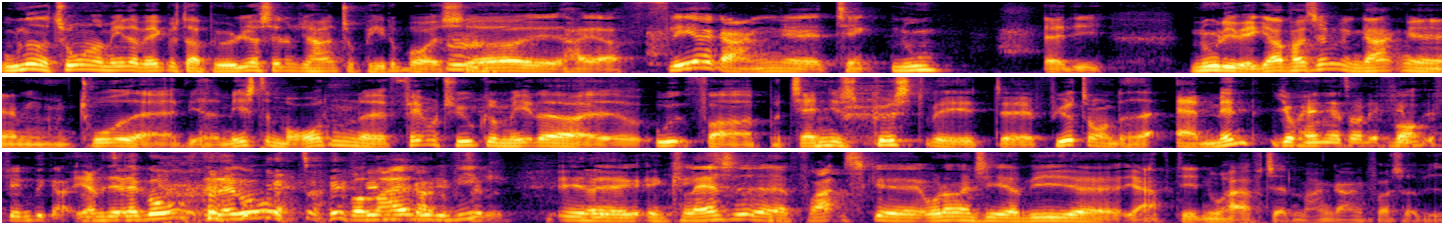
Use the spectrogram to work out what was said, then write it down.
100-200 meter væk, hvis der er bølger, selvom de har en torpedoboy, mm. så øh, har jeg flere gange øh, tænkt, nu er de nu er de væk. Jeg har for eksempel engang øh, troet, at vi havde mistet Morten øh, 25 km øh, ud fra Britanniens kyst ved et øh, fyrtårn, der hedder Amen. Johan, jeg tror, det er femte, Hvor- femte gang. Jamen, den er god, den er god. Jeg tror, det er Hvor mig og Ludvig, en, øh, en klasse af franske undervandsjæger, vi, øh, ja, det, nu har jeg fortalt mange gange for så at vide,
